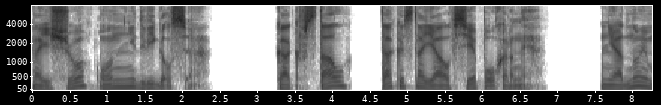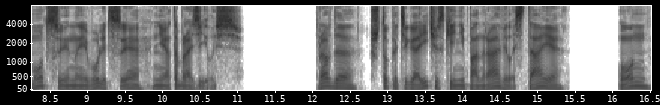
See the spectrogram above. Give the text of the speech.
А еще он не двигался. Как встал, так и стоял все похороны. Ни одной эмоции на его лице не отобразилось. Правда, что категорически не понравилось Тае, он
